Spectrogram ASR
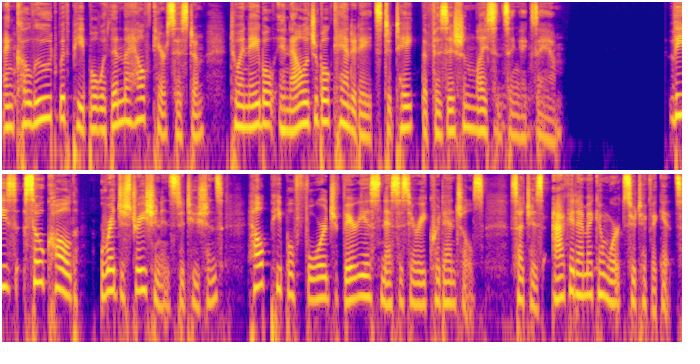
and collude with people within the healthcare system to enable ineligible candidates to take the physician licensing exam. These so called registration institutions help people forge various necessary credentials, such as academic and work certificates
